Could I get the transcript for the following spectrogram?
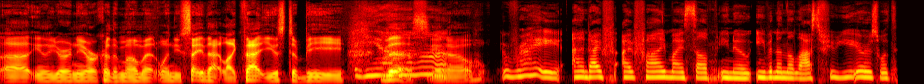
uh, you know, you're a New Yorker the moment when you say that, like that used to be yeah, this, you know. Right. And I, I find myself, you know, even in the last few years with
